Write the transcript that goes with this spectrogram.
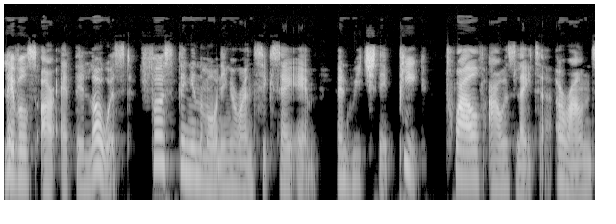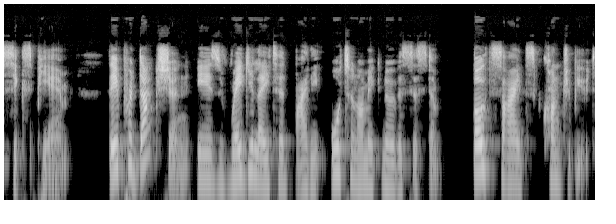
Levels are at their lowest first thing in the morning around 6 a.m. and reach their peak 12 hours later around 6 p.m. Their production is regulated by the autonomic nervous system. Both sides contribute.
